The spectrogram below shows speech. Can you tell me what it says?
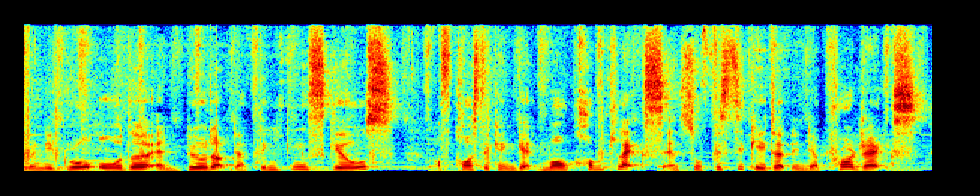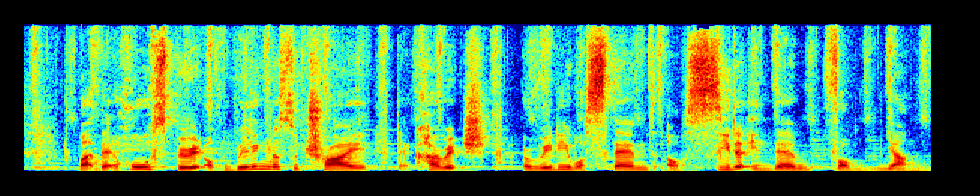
When they grow older and build up their thinking skills, of course they can get more complex and sophisticated in their projects, but that whole spirit of willingness to try, that courage, already was stamped or seeded in them from young.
